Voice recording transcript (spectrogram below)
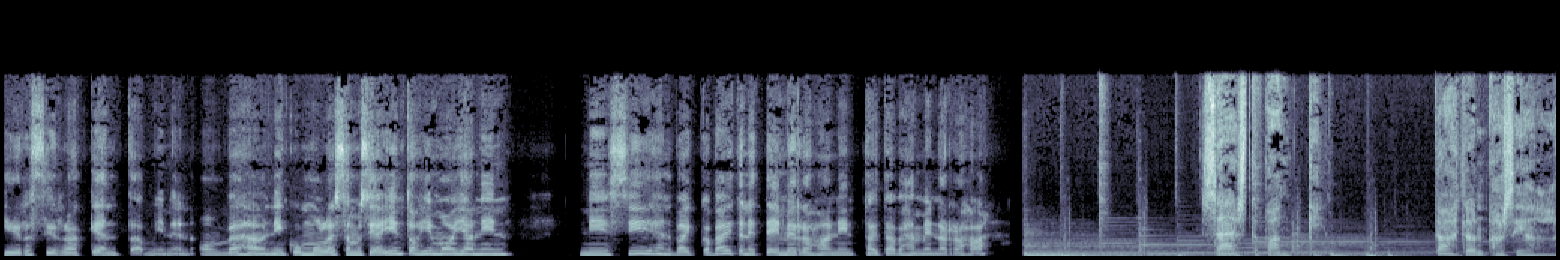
hirsirakentaminen on vähän niin kuin mulle semmoisia intohimoja, niin, niin siihen vaikka väitän, että ei mene rahaa, niin taitaa vähän mennä rahaa. Säästöpankki. Tahdon asialla.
